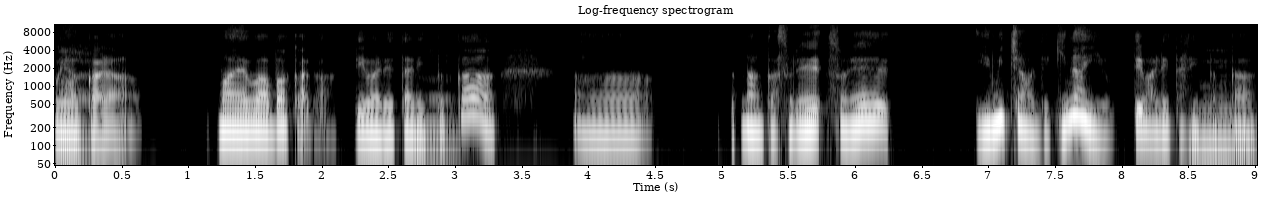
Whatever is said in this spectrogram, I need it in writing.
親から、前はバカだって言われたりとか、あーなんかそれ、それ、ゆみちゃんはできないよって言われたりとか、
